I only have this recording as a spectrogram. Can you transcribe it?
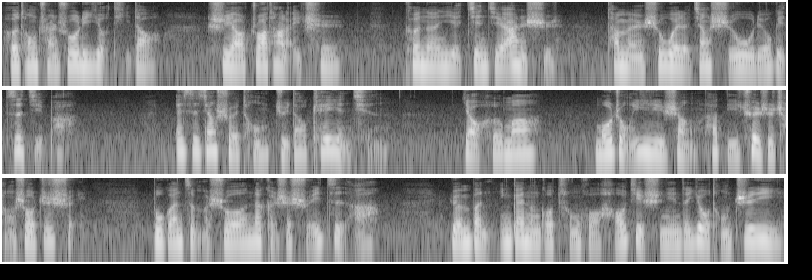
合同传说里有提到，是要抓他来吃，可能也间接暗示。他们是为了将食物留给自己吧？S 将水桶举到 K 眼前，要喝吗？某种意义上，它的确是长寿之水。不管怎么说，那可是水子啊！原本应该能够存活好几十年的幼童之意，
